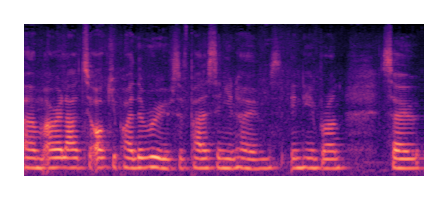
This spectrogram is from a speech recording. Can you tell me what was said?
um, are allowed to occupy the roofs of Palestinian homes in Hebron, so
